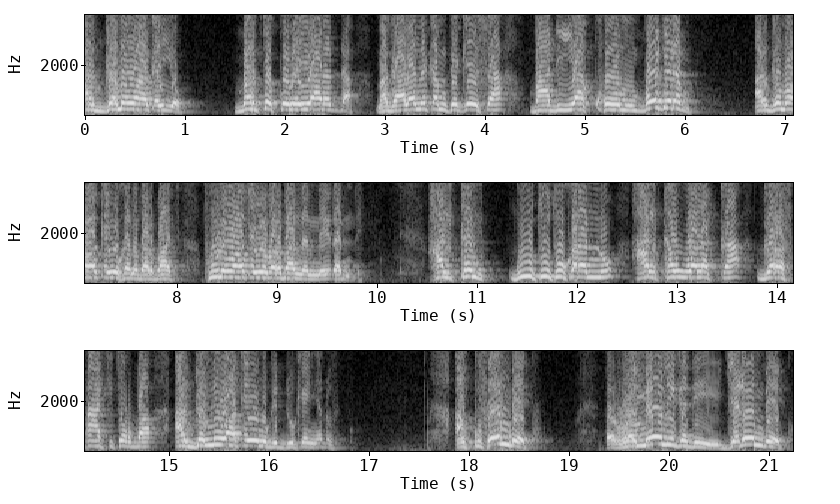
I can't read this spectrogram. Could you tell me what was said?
argama waaqayyo bar tokko nan yaadadha magaalaa naqamte keessaa baadiyyaa koomboo jedhamu argama waaqayyo kana barbaacha fuula waaqayyo barbaannannee dhanne halkan guutuutuu kadhannu halkan walakkaa gara saatii torbaa argamni waaqayyo nu gidduu keenya dhufe an kufeen beeku romeolii gadi jedheen beeku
